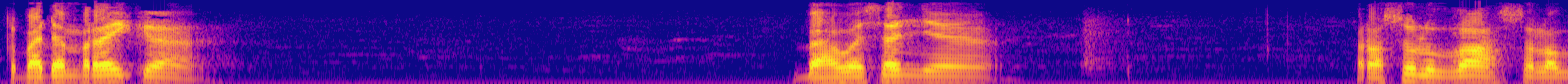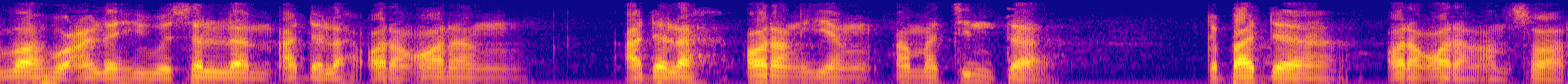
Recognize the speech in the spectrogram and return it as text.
kepada mereka bahwasannya Rasulullah sallallahu alaihi wasallam adalah orang-orang adalah orang yang amat cinta kepada orang-orang Ansar.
